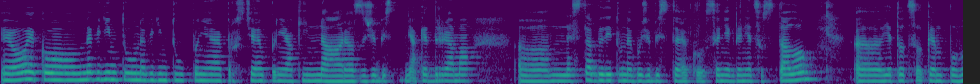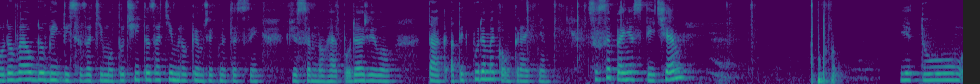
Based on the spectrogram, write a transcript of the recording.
uh, jo, jako nevidím tu, nevidím tu úplně, prostě úplně nějaký náraz, že byste nějaké drama, nestabilitu, nebo že byste jako se někde něco stalo. Je to celkem pohodové období, když se zatím otočíte za tím rokem, řeknete si, že se mnohé podařilo. Tak a teď půjdeme konkrétně. Co se peněz týče, je tu uh,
